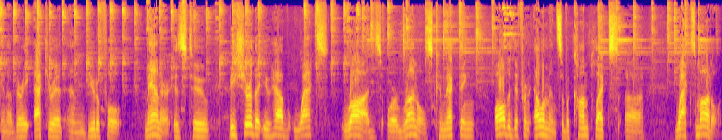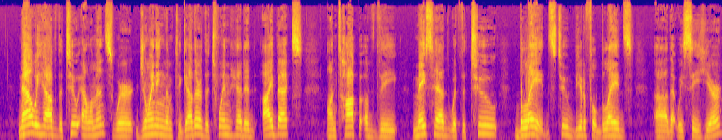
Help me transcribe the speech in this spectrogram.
in a very accurate and beautiful manner is to be sure that you have wax rods or runnels connecting all the different elements of a complex uh, wax model. Now we have the two elements, we're joining them together, the twin headed ibex on top of the mace head with the two blades, two beautiful blades uh, that we see here.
